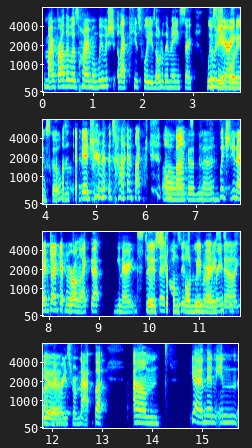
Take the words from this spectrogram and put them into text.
my brother was home, and we were sh- like he's four years older than me, so we was were sharing boarding school um, a bedroom at the time, like on oh bunks. And, which you know, don't get me wrong, like that you know, it's still there's strong fond memories, memories now. yeah. memories from that. But um yeah, and then in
